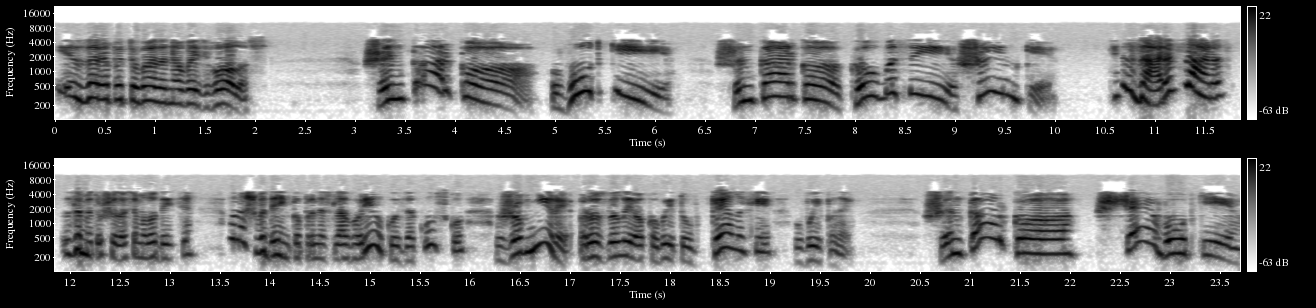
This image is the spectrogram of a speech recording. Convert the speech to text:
і зарепетували на весь голос. Шинкарко, вудки, шинкарко, ковбаси, шинки. Зараз, зараз, заметушилася молодиця. Вона швиденько принесла горілку, закуску, жовніри розлили оковиту в келихи, випили. Шинкарко, ще вудки.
